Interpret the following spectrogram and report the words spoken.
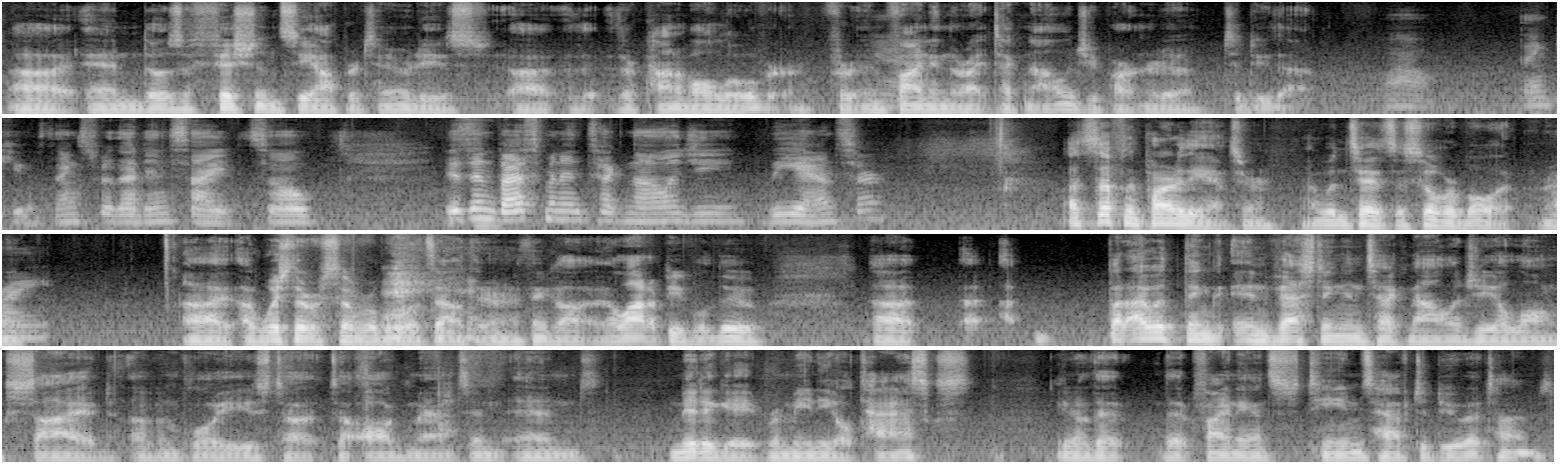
Uh, and those efficiency opportunities, uh, they're kind of all over for in Yeah. finding the right technology partner to, to do that. Wow. Thank you. Thanks for that insight. So, Is investment in technology the answer? That's definitely part of the answer. I wouldn't say it's a silver bullet, right? Right. Uh, I wish there were silver bullets out there. I think a a lot of people do. Uh, but I would think investing in technology alongside of employees to, to augment and, and mitigate remedial tasks, you know, that, that finance teams have to do at times.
